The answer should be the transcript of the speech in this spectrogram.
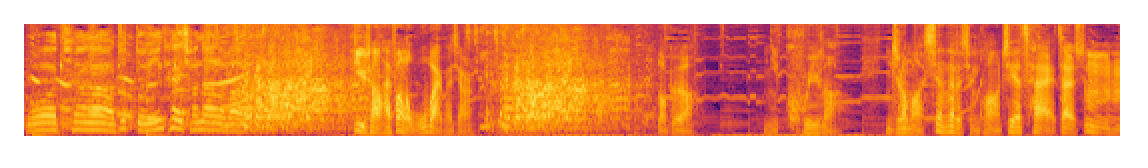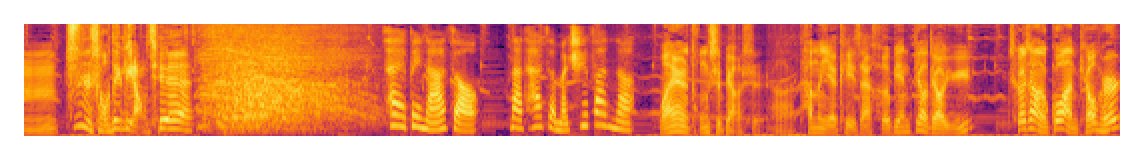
我天啊，这抖音太强大了吧！地上还放了五百块钱。老哥，你亏了，你知道吗？现在的情况，这些菜在嗯嗯，至少得两千。菜被拿走，那他怎么吃饭呢？王先生同时表示啊，他们也可以在河边钓钓鱼，车上有锅碗瓢盆，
